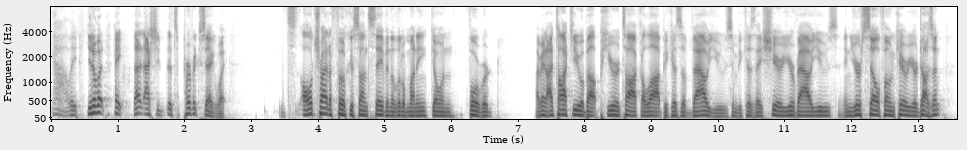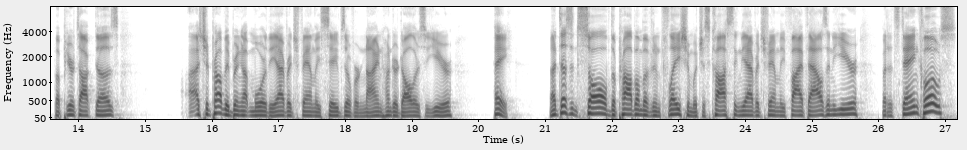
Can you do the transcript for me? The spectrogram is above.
Golly. You know what? Hey, that actually it's a perfect segue. Let's all try to focus on saving a little money going forward. I mean, I talk to you about Pure Talk a lot because of values and because they share your values and your cell phone carrier doesn't, but Pure Talk does. I should probably bring up more. The average family saves over $900 a year. Hey, that doesn't solve the problem of inflation, which is costing the average family $5,000 a year, but it's staying close.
